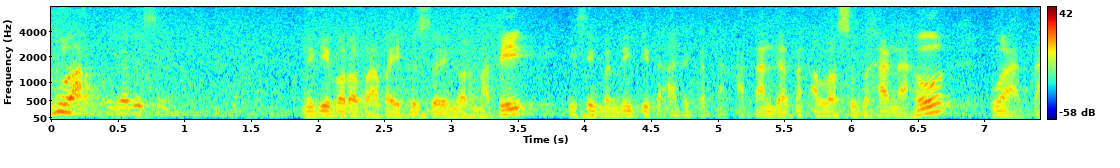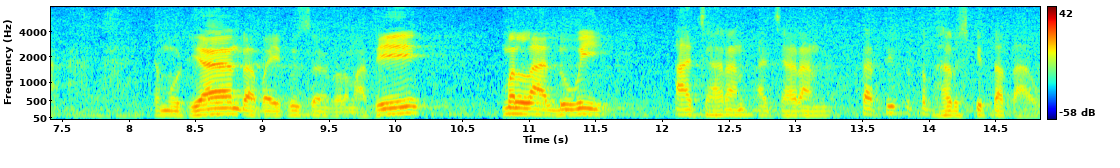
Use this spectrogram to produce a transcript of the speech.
buar Niki para bapak ibu yang hormati, isi penting kita ada ketaatan datang Allah Subhanahu wa taala. Kemudian bapak ibu yang hormati, melalui ajaran-ajaran tapi tetap harus kita tahu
